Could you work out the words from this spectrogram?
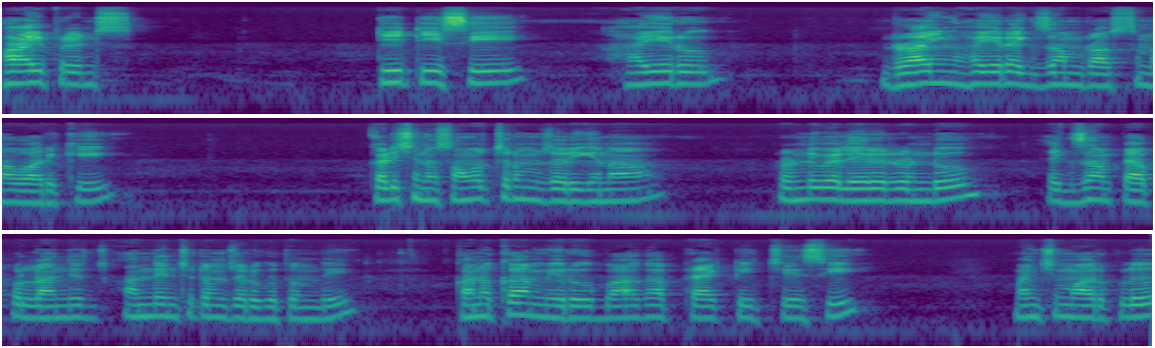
Hi friends TTC higher drawing higher exam రాస్తున్న వారికి గడిచిన సంవత్సరం జరిగిన రెండు వేల ఇరవై రెండు ఎగ్జామ్ పేపర్లు అంది అందించడం జరుగుతుంది. కనుక మీరు బాగా ప్రాక్టీస్ చేసి మంచి మార్కులు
